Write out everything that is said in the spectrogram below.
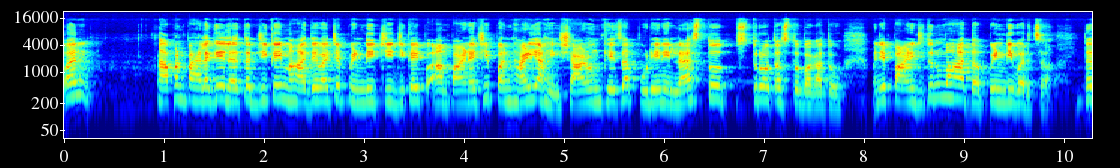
पण आपण पाहायला गेलं तर जी काही महादेवाच्या पिंडीची जी काही पाण्याची पन्हाळी आहे शाळुंखेचा पुढे नेलेला तो स्त्रोत असतो बघा तो. म्हणजे पाणी जिथून वाहतं पिंडीवरचं तर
